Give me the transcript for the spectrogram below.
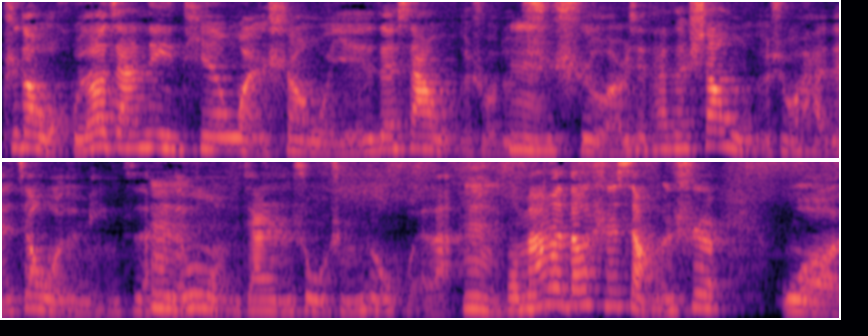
知道我回到家那一天晚上，我爷爷在下午的时候就去世了，而且他在上午的时候还在叫我的名字，还在问我们家人说我什么时候回来。嗯，我妈妈当时想的是我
